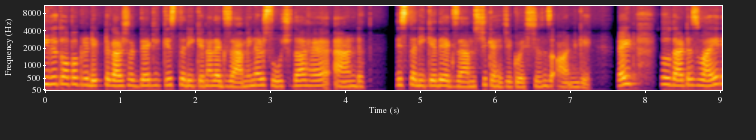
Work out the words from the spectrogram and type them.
ਜਿਹਦੇ ਤੋਂ ਆਪਾਂ ਪ੍ਰੈਡਿਕਟ ਕਰ ਸਕਦੇ ਹਾਂ ਕਿ ਕਿਸ ਤਰੀਕੇ ਨਾਲ ਐਗਜ਼ਾਮੀਨਰ ਸੋਚਦਾ ਹੈ ਐਂਡ ਇਸ ਤਰੀਕੇ ਦੇ ਐਗਜ਼ਾਮਸ 'ਚ ਕਹੇ ਜੇ ਕੁਐਸਚਨਸ ਆਣਗੇ right so that is why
